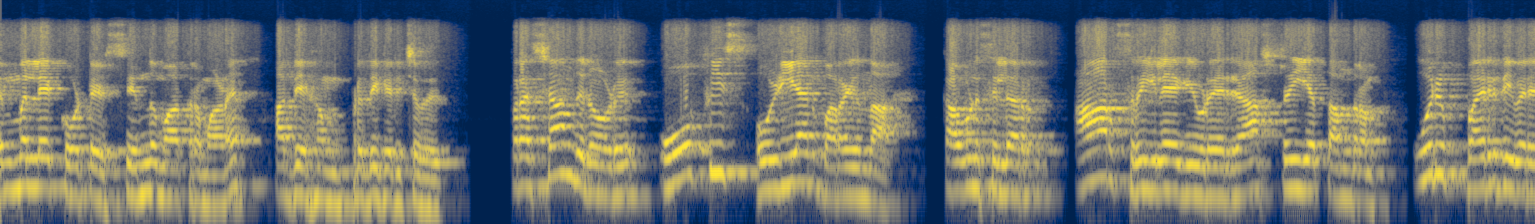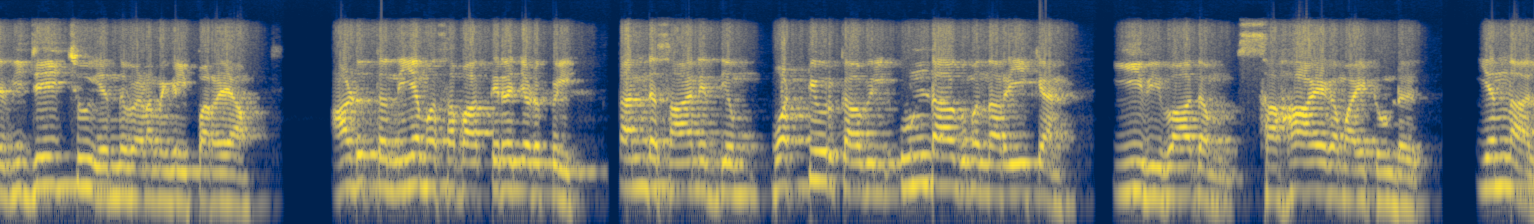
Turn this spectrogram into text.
എം എൽ എ ക്വാർട്ടേഴ്സ് എന്ന് മാത്രമാണ് അദ്ദേഹം പ്രതികരിച്ചത്. പ്രശാന്തിനോട് ഓഫീസ് ഒഴിയാൻ പറയുന്ന കൗൺസിലർ ആർ ശ്രീലേഖയുടെ രാഷ്ട്രീയ തന്ത്രം ഒരു പരിധിവരെ വിജയിച്ചു എന്ന് വേണമെങ്കിൽ പറയാം. അടുത്ത നിയമസഭാ തിരഞ്ഞെടുപ്പിൽ തന്റെ സാന്നിധ്യം വട്ടിയൂർക്കാവിൽ ഉണ്ടാകുമെന്ന് അറിയിക്കാൻ ഈ വിവാദം സഹായകമായിട്ടുണ്ട്. എന്നാൽ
